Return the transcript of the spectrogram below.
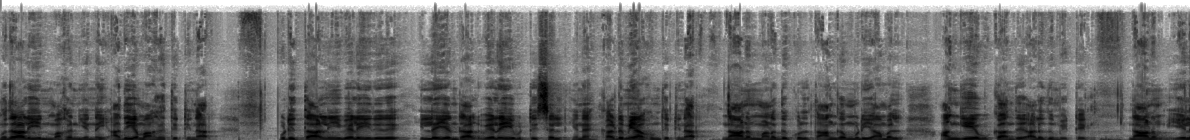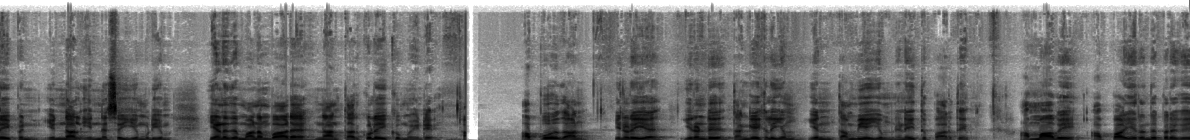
முதலாளியின் மகன் என்னை அதிகமாக திட்டினார். பிடித்தால் நீ வேலையில் இரு இல்லை என்றால் வேலையை விட்டு செல் என கடுமையாகவும் திட்டினார். நானும் மனதுக்குள் தாங்க முடியாமல் அங்கேயே உட்கார்ந்து அழுதும் விட்டேன். நானும் ஏழை பெண் என்னால் என்ன செய்ய முடியும்? எனது மனம் பாட நான் தற்கொலைக்கும் முயன்றேன். அப்போதுதான் என்னுடைய இரண்டு தங்கைகளையும் என் தம்பியையும் நினைத்து பார்த்தேன். அம்மாவே அப்பா இறந்த பிறகு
